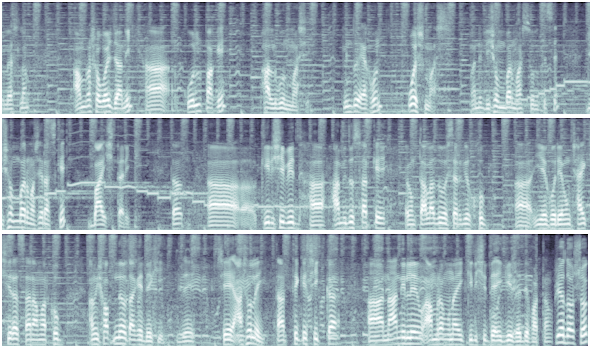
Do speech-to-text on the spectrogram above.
চলে আসলাম। আমরা সবাই জানি কুল পাকে ফাল্গুন মাসে, কিন্তু এখন পৌষ মাস মানে ডিসেম্বর মাস চলতেছে। ডিসেম্বর মাসের আজকে বাইশ তারিখ। তা কৃষিবিদ হামিদুর স্যারকে এবং তালাজু স্যারকে খুব ইয়ে করি এবং শাইক সিরাজ স্যার আমার খুব, আমি স্বপ্নেও তাকে দেখি যে সে আসলেই তার থেকে শিক্ষা না নিলেও আমরা মনে হয় কৃষিতে এগিয়ে যেতে পারতাম। প্রিয় দর্শক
